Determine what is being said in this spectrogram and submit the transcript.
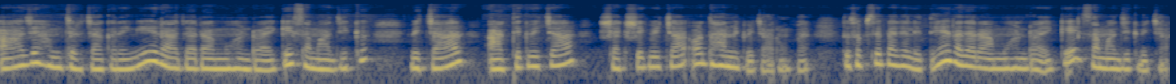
आज हम चर्चा करेंगे राजा राम मोहन रॉय के सामाजिक विचार, आर्थिक विचार, शैक्षिक विचार और धार्मिक विचारों पर। तो सबसे पहले लेते हैं राजा राम मोहन रॉय के सामाजिक विचार।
